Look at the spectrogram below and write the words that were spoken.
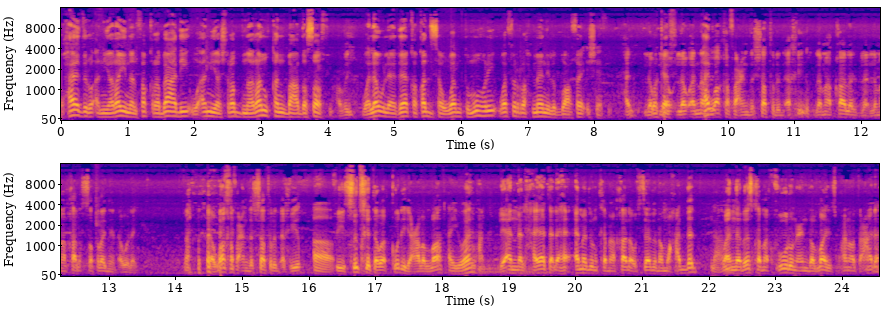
أحاذر أن يرين الفقر بعدي وأن يشربن رنقا بعد صافي عظيم. ولولا ذاك قد سومت مهري وفي الرحمن للضعفاء شافي حلو لو, لو؟ لو أنه هل- وقف عند الشطر الأخير لما قال لما قال السطرين الأولين لو وقف عند السطر الأخير آه. في صدق توكله على الله أيوة. سبحانه. لأن الحياة لها أمد كما قال أستاذنا محدد نعم. وأن الرزق مكفول عند الله سبحانه وتعالى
